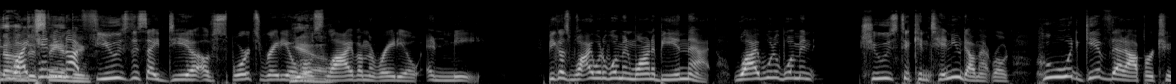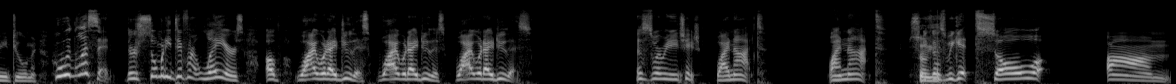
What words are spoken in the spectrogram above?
can't why can you not fuse this idea of sports radio Yeah. host live on the radio and me? Because why would a woman want to be in that? Why would a woman choose to continue down that road? Who would give that opportunity to a woman? Who would listen? There's so many different layers of why would I do this? Why would I do this? Why would I do this? This is where we need to change. Why not? Why not? So you- because we get so um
